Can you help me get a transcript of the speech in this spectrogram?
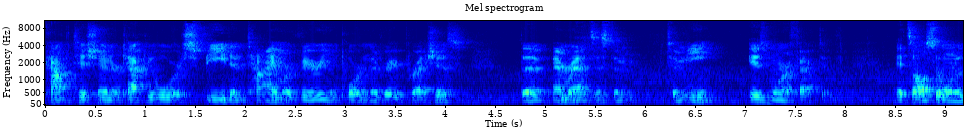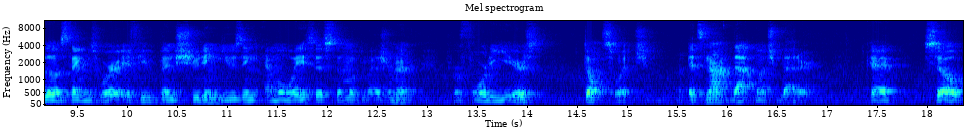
competition or tactical where speed and time are very important, they're very precious, the MRAD system to me is more effective. It's also one of those things where if you've been shooting using MOA system of measurement for 40 years, don't switch. It's not that much better. Okay? So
